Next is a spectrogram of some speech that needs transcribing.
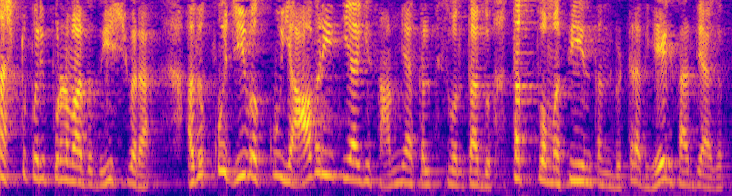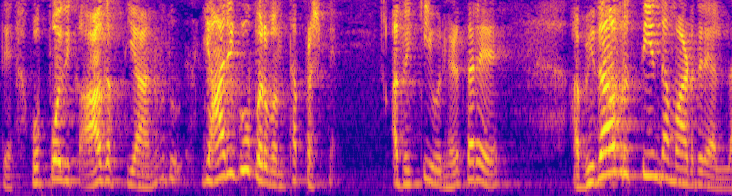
ಅಷ್ಟು ಪರಿಪೂರ್ಣವಾದದ್ದು ಈಶ್ವರ. ಅದಕ್ಕೂ ಜೀವಕ್ಕೂ ಯಾವ ರೀತಿಯಾಗಿ ಸಾಮ್ಯ ಕಲ್ಪಿಸುವಂತಹದ್ದು ತತ್ವಮಸಿ ಅಂತಂದ್ಬಿಟ್ರೆ ಅದು ಹೇಗೆ ಸಾಧ್ಯ ಆಗುತ್ತೆ? ಒಪ್ಪೋದಿಕ್ಕೆ ಆಗತ್ಯ ಅನ್ನೋದು ಯಾರಿಗೂ ಬರುವಂಥ ಪ್ರಶ್ನೆ. ಅದಕ್ಕೆ ಇವರು ಹೇಳ್ತಾರೆ ಅಭಿಧಾವೃತ್ತಿಯಿಂದ ಮಾಡಿದ್ರೆ ಅಲ್ಲ,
